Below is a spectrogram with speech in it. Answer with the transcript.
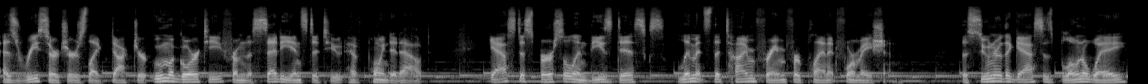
As researchers like Dr. Uma Gorti from the SETI Institute have pointed out, gas dispersal in these disks limits the time frame for planet formation. The sooner the gas is blown away,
